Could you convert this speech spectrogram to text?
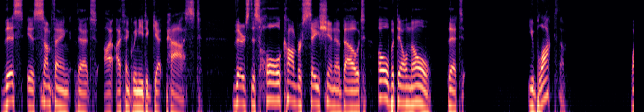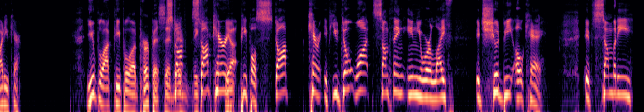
this is something that I, I think we need to get past. There's this whole conversation about oh, but they'll know that you blocked them. Why do you care? You block people on purpose. and- Stop and- stop caring. Yeah. People stop caring. If you don't want something in your life, it should be okay. If somebody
